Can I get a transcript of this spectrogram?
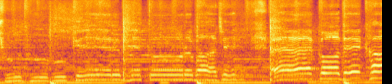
শুধু বুকের ভেতর বাজে এক দেখা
